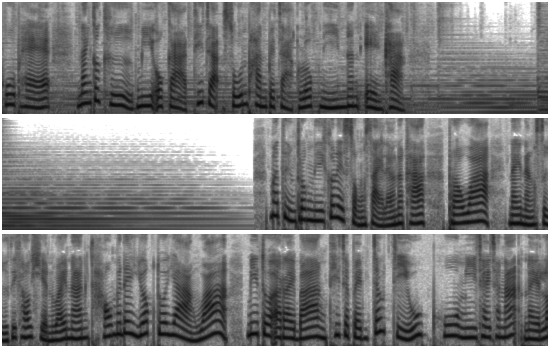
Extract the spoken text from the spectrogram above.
ผู้แพ้ นั่นก็คือมีโอกาสที่จะสูญพันธุ์ไปจากโลกนี้นั่นเองค่ะมาถึงตรงนี้ก็เลยสงสัยแล้วนะคะ เพราะว่าในหนังสือที่เขาเขียนไว้นั้น เขาไม่ได้ยกตัวอย่างว่า มีตัวอะไรบ้างที่จะเป็นเจ้าจิ๋ว ผู้มีชัยชนะในโล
